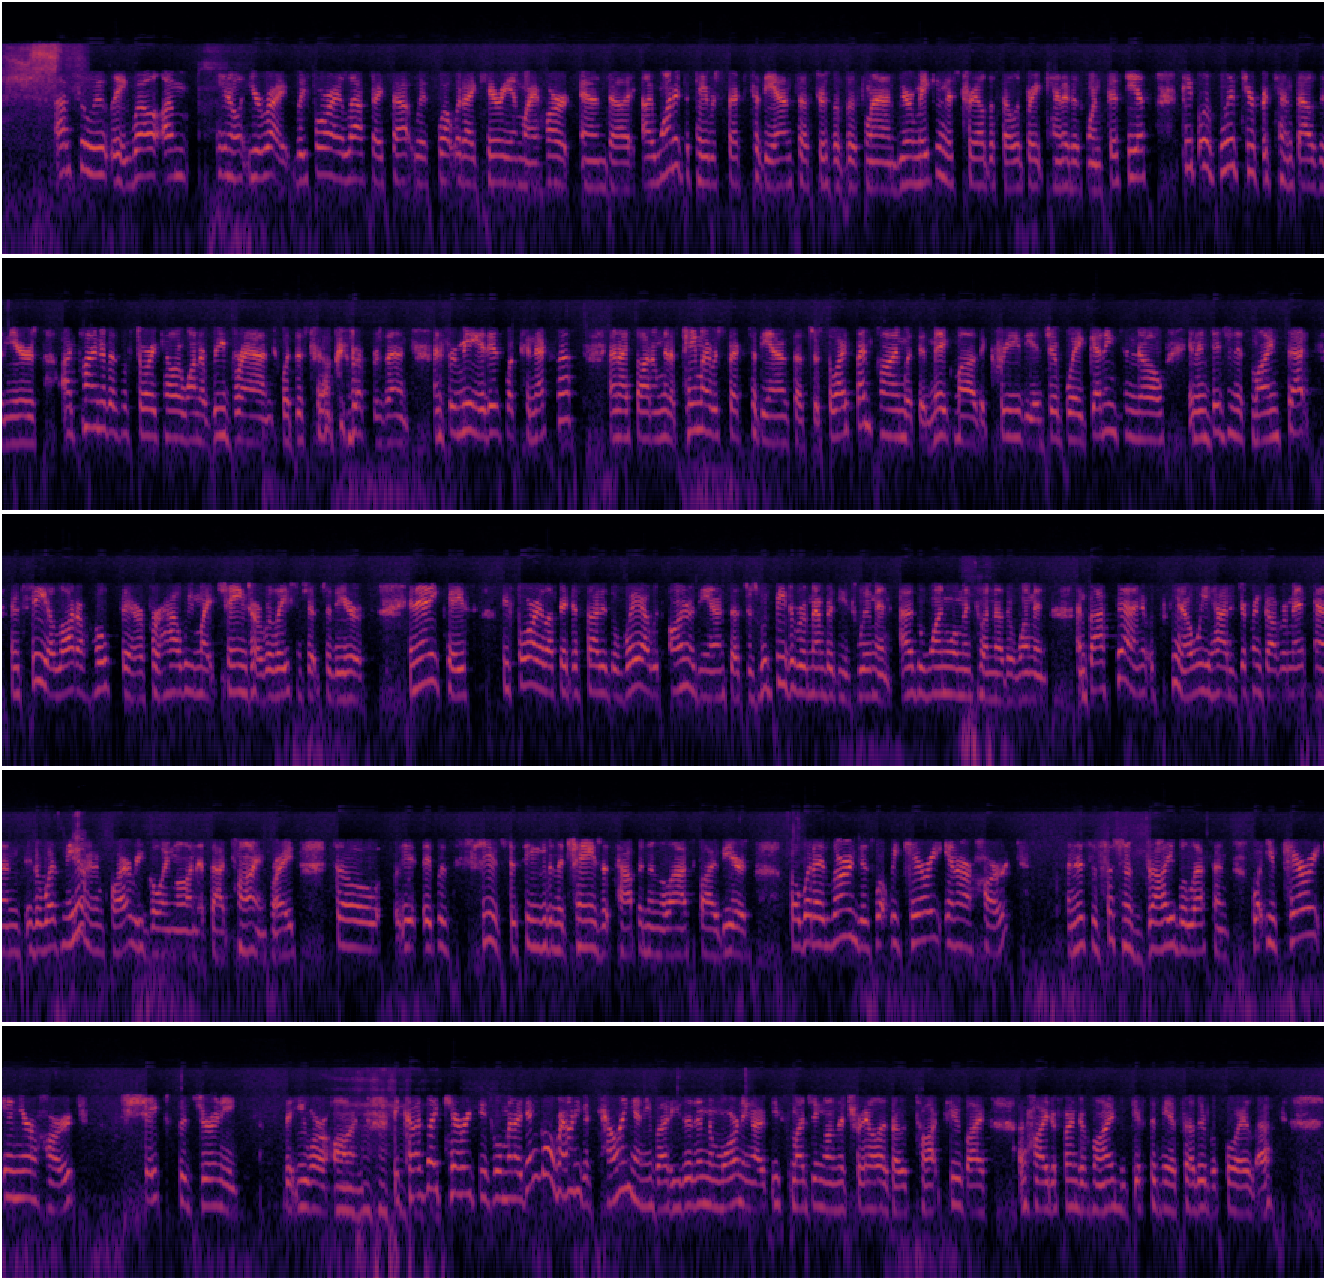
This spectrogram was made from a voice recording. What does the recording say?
Absolutely. Well, um, you know, you're right. Before I left, I sat with what would I carry in my heart, and uh, I wanted to pay respects to the ancestors of this land. We were making this trail to celebrate Canada's 150th. People have lived here for 10,000 years. I kind of, as a storyteller, want to rebrand what this trail could represent, and for me, it is what connects us. And I thought I'm going to pay my respects to the ancestors. So I spent time with the Mi'kmaq, the Cree, the Ojibwe, getting to know an Indigenous mindset and see a lot of hope there for how we might change our relationship to the earth. In any case, before I left, I decided the way I would honor the ancestors would be to remember these women as one woman to another woman. And back then, it was, you know, we had a different government and there wasn't even an inquiry going on at that time, right? So it, it was huge to see even the change that's happened in the last five years. But what I learned is what we carry in our heart, and this is such a valuable lesson, what you carry in your heart shapes the journey that you are on. because I carried these women, I didn't go around even telling anybody that in the morning I'd be smudging on the trail as I was taught to by a hide friend of mine who gifted me a feather before I left.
